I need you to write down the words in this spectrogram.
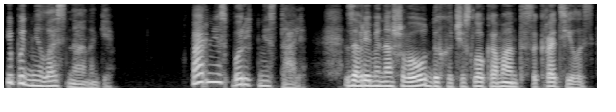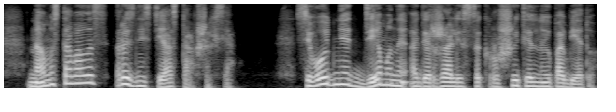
и поднялась на ноги. Парни спорить не стали. За время нашего отдыха число команд сократилось. Нам оставалось разнести оставшихся. Сегодня демоны одержали сокрушительную победу.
